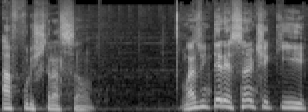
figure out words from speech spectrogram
a frustração. Mas o interessante é que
